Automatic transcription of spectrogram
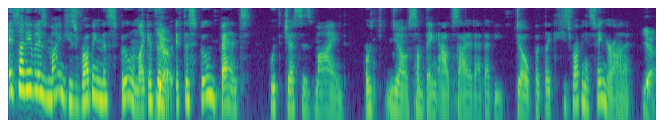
It's not even his mind. He's rubbing the spoon. Like if the Yeah. if the spoon bent with just his mind, or you know something outside of that, that'd be dope. But like he's rubbing his finger on it. Yeah,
